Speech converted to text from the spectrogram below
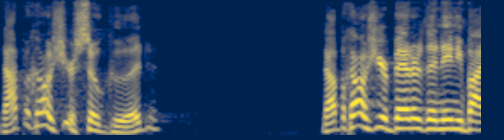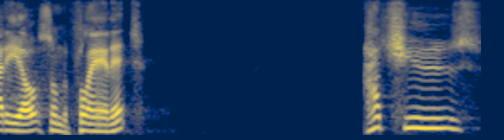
Not because you're so good, not because you're better than anybody else on the planet. I choose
